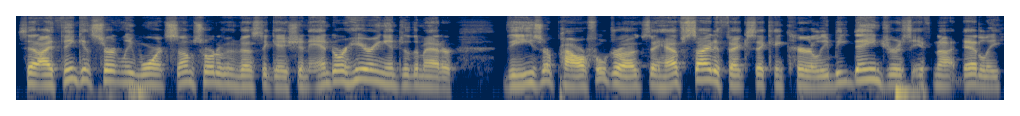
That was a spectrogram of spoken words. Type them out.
said, I think it certainly warrants some sort of investigation and or hearing into the matter. These are powerful drugs. They have side effects that can clearly be dangerous, if not deadly.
